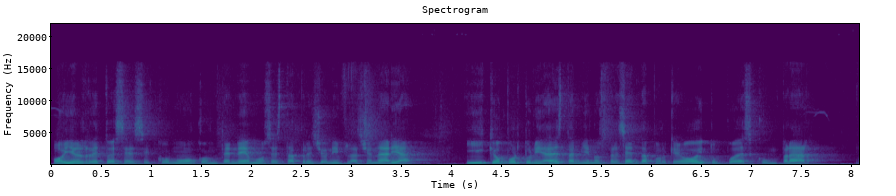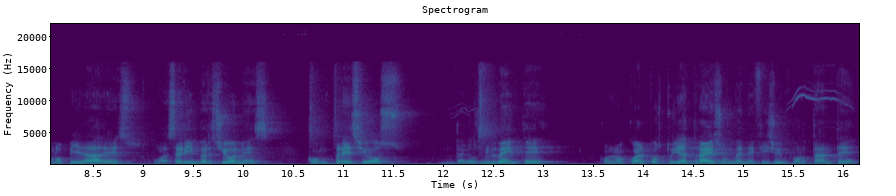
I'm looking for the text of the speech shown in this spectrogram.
hoy el reto es ese, cómo contenemos esta presión inflacionaria y qué oportunidades también nos presenta, porque hoy tú puedes comprar propiedades o hacer inversiones con precios de 2020, con lo cual pues tú ya traes un beneficio importante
